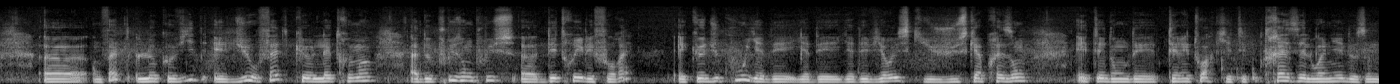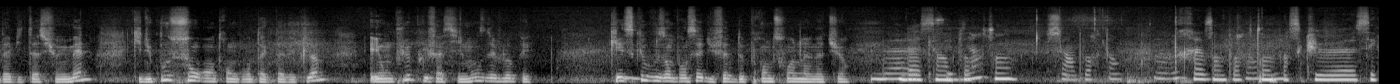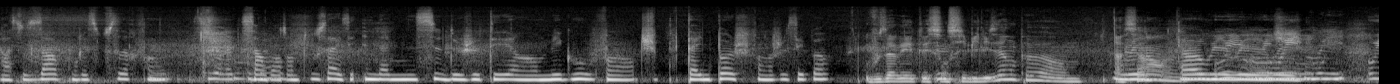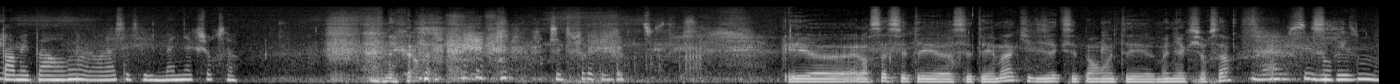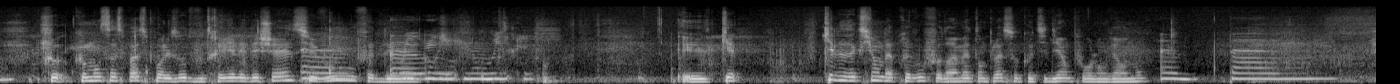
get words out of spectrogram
euh, en fait, le Covid est dû au fait que l'être humain a de plus en plus euh, détruit les forêts et que du coup, il y a des, il y a des, il y a des virus qui jusqu'à présent étaient dans des territoires qui étaient très éloignés de zones d'habitation humaine, qui du coup sont rentrés en contact avec l'homme et ont pu plus facilement se développer. Qu'est-ce que vous en pensez du fait de prendre soin de la nature? Bah, c'est bien. important, C'est important. très important, parce que c'est grâce aux arbres qu'on respire. Enfin, c'est important tout ça, et c'est inadmissible de jeter un mégot. Enfin, tu as une poche, enfin, je sais pas. Vous avez été sensibilisé un peu à, à oui, ça non. Ah oui, oui, oui, oui, oui. oui. Par mes parents, alors là, c'était maniaque sur ça. D'accord. J'ai toujours été Et euh, alors ça, c'était euh, c'était Emma qui disait que ses parents étaient maniaques sur ça. Bah, aussi, ils ont raison. hein. Co- comment ça se passe pour les autres? Vous triez les déchets chez Euh, vous? Vous faites des... Euh, Oui, non, Oui. Et que- quelles actions, d'après vous, faudrait mettre en place au quotidien pour l'environnement? Euh, bah,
